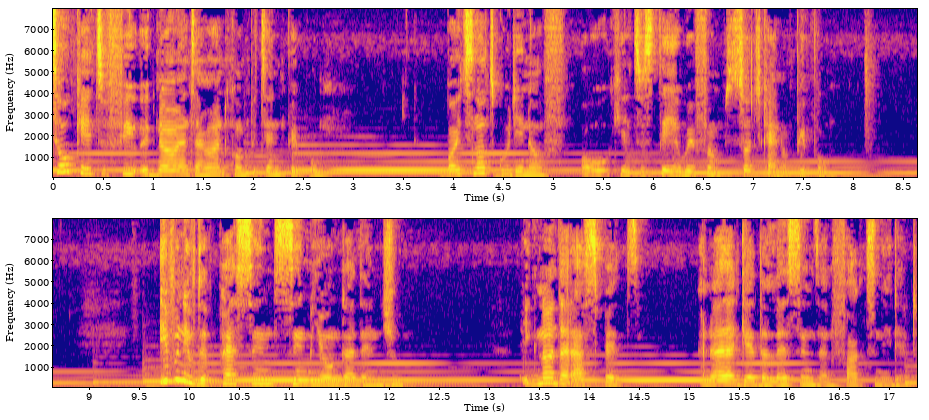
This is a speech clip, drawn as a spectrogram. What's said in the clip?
It's okay to feel ignorant around competent people, but it's not good enough or okay to stay away from such kind of people. Even if the person seems younger than you, ignore that aspect and rather get the lessons and facts needed.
